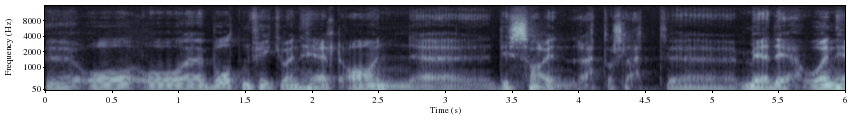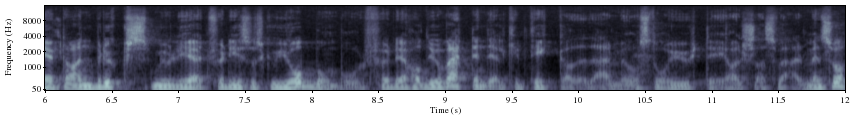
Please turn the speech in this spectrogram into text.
Eh, og, og eh, båten fikk jo en helt annen design, rett og slett, med det. Og en helt annen bruksmulighet for de som skulle jobbe om bord. For det hadde jo vært en del kritikk av det der med å stå ute i all slags vær. Men så,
